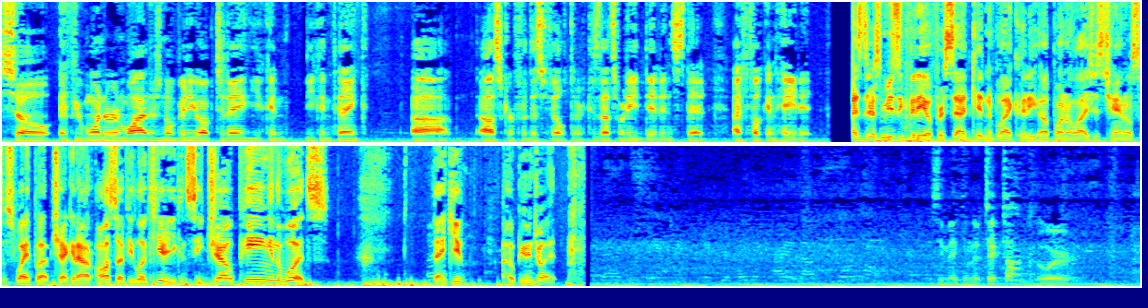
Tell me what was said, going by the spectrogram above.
So if you're wondering why there's no video up today, you can you can thank uh, Oscar for this filter because that's what he did instead. I fucking hate it. Guys, there's a music video for Sad Kid in a Black Hoodie up on Elijah's channel, so swipe up, check it out. Also, if you look here, you can see Joe peeing in the woods. Thank you. I hope you enjoy it. Is he making the TikTok or? I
